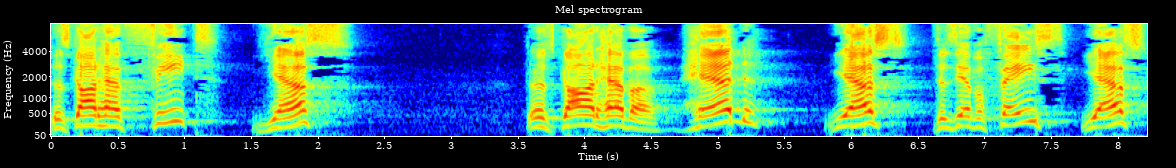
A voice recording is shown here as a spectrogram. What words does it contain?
Does God have feet? Yes. Does God have a head? Yes. Does he have a face? Yes.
